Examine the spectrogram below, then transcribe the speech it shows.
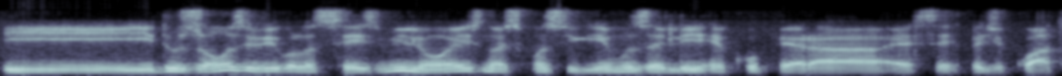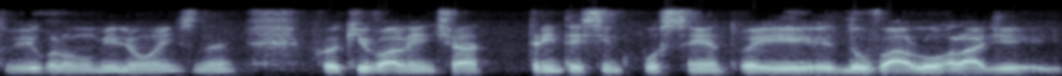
e, e dos 11,6 milhões, nós conseguimos ali recuperar é, cerca de 4,1 milhões, né, foi equivalente a 35% aí do valor lá de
